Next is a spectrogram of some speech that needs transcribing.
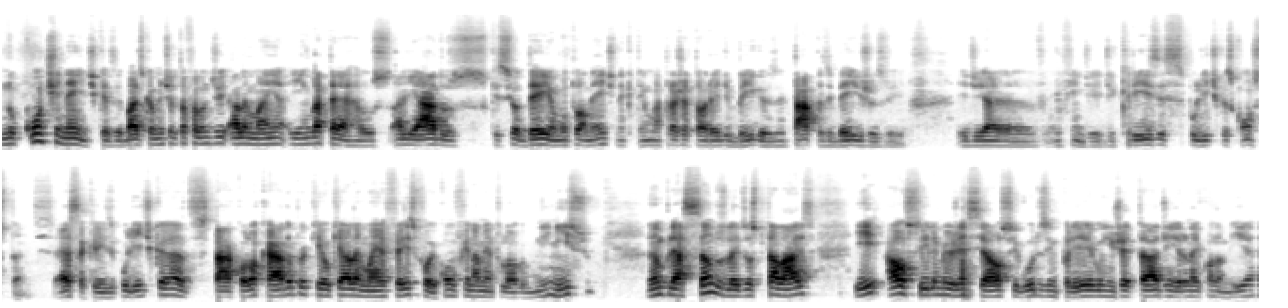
no continente, quer dizer, basicamente ele está falando de Alemanha e Inglaterra, os aliados que se odeiam mutuamente, né, que tem uma trajetória de brigas, e tapas e beijos e, e de, eh, enfim, de, de, crises políticas constantes. Essa crise política está colocada porque o que a Alemanha fez foi confinamento logo no início, ampliação dos leitos hospitalares e auxílio emergencial, seguro-desemprego, injetar dinheiro na economia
